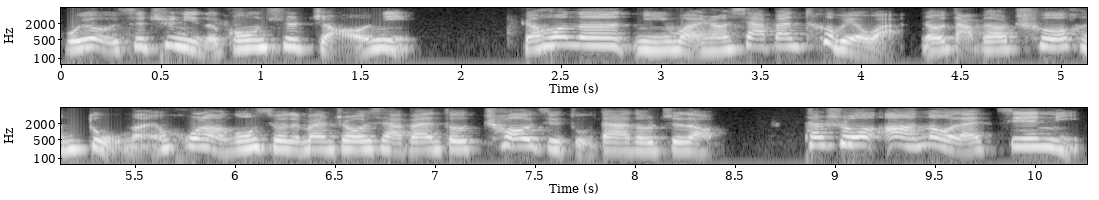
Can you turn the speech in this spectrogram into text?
我有一次去你的工区找你，然后呢，你晚上下班特别晚，然后打不到车，很堵嘛，因为互联网公司九点半之后下班都超级堵，大家都知道。他说啊，那我来接你。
